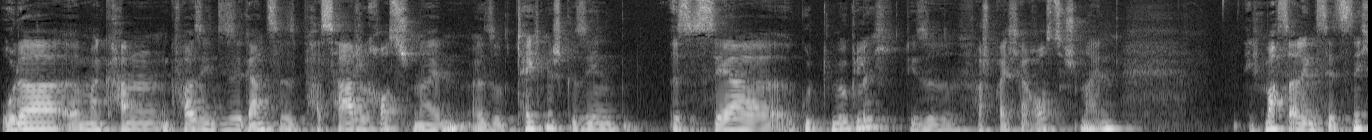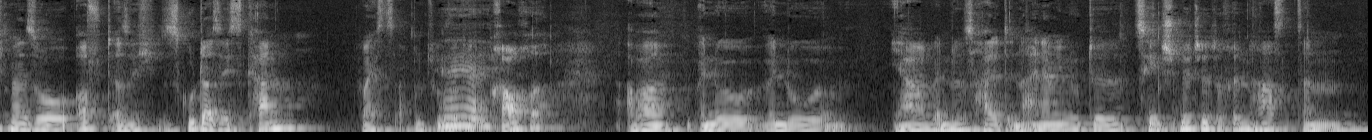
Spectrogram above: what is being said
Oder äh, man kann quasi diese ganze Passage rausschneiden. Also technisch gesehen ist es sehr gut möglich, diese Versprecher rauszuschneiden. Ich mache es allerdings jetzt nicht mehr so oft. Also ich, es ist gut, dass ich es kann, weil ich es ab und zu Ja, wirklich ja. brauche. Aber wenn du, wenn du, ja, wenn du es halt in einer Minute zehn Schnitte drin hast, dann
